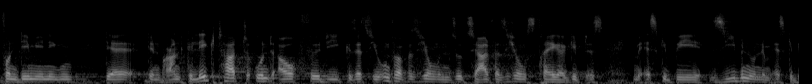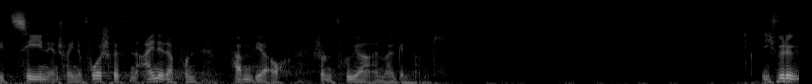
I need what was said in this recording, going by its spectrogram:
von demjenigen, der den Brand gelegt hat. Und auch für die gesetzliche Unfallversicherung und Sozialversicherungsträger gibt es im SGB 7 und im SGB 10 entsprechende Vorschriften. Eine davon haben wir auch schon früher einmal genannt. Ich würde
